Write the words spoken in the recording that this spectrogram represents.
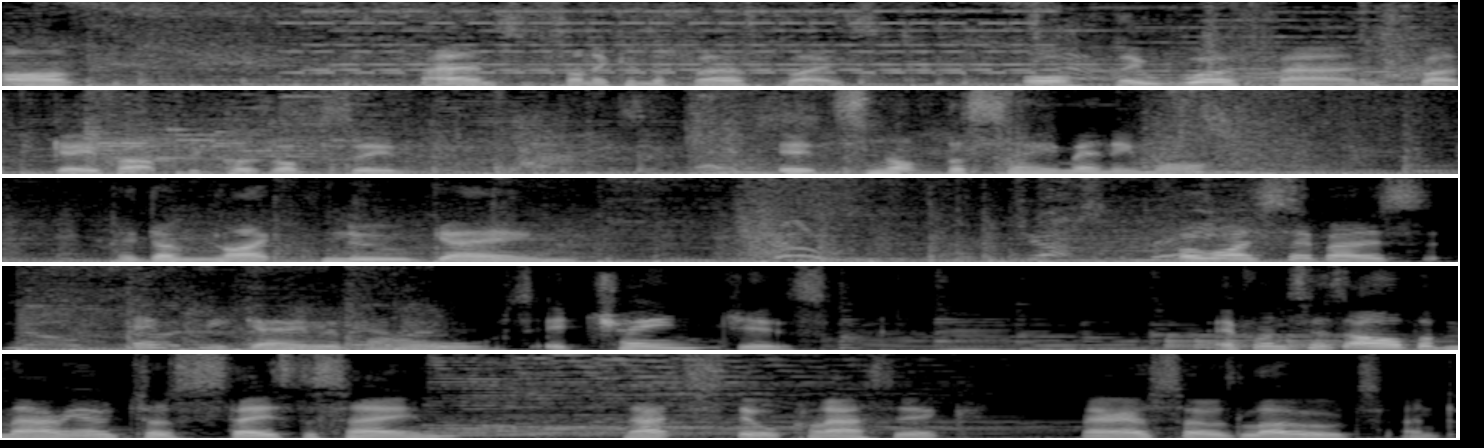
aren't fans of Sonic in the first place, or they were fans but gave up because obviously it's not the same anymore. They don't like new game. But what I say about it is, every game evolves. It changes. Everyone says, oh, but Mario just stays the same. That's still classic. Mario sells loads. And,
